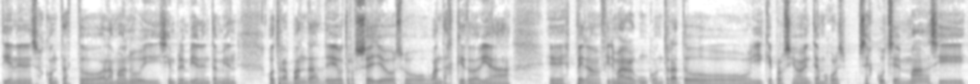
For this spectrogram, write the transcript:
tienen esos contactos a la mano y siempre vienen también otras bandas de otros sellos o bandas que todavía eh, esperan firmar algún contrato y que próximamente a lo mejor se escuchen más y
